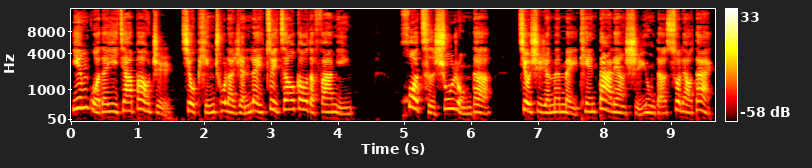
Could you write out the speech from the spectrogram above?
英国的一家报纸就评出了人类最糟糕的发明。获此殊荣的，就是人们每天大量使用的塑料袋。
